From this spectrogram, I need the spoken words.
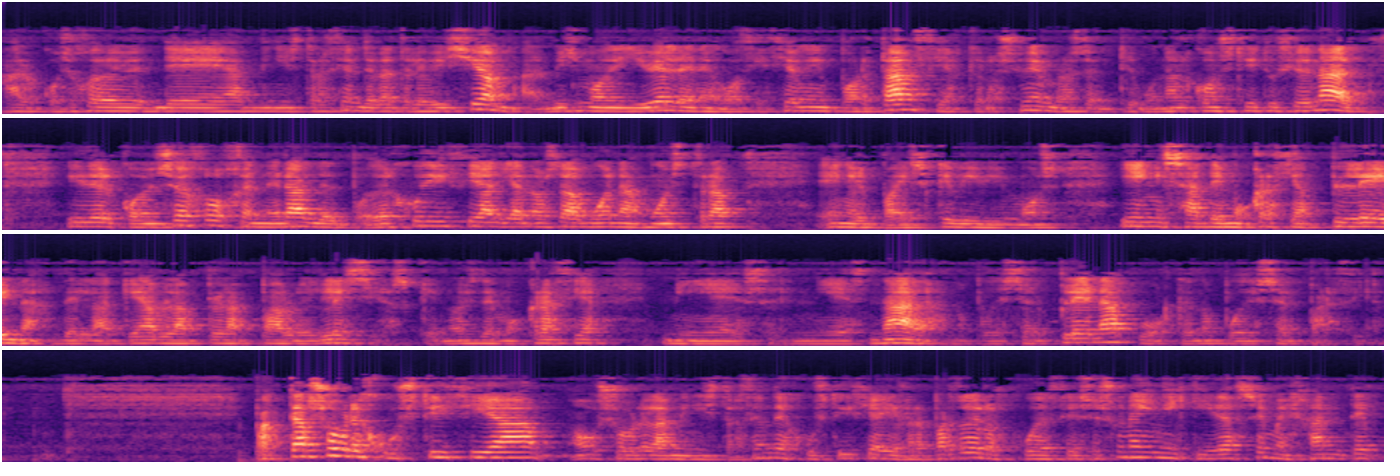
al Consejo de, Administración de la Televisión, al mismo nivel de negociación e importancia que los miembros del Tribunal Constitucional y del Consejo General del Poder Judicial, ya nos da buena muestra en el país que vivimos y en esa democracia plena de la que habla Pablo Iglesias, que no es democracia ni es, ni es nada, no puede ser plena porque no puede ser parcial. Pactar sobre justicia o sobre la administración de justicia y el reparto de los jueces es una iniquidad semejante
